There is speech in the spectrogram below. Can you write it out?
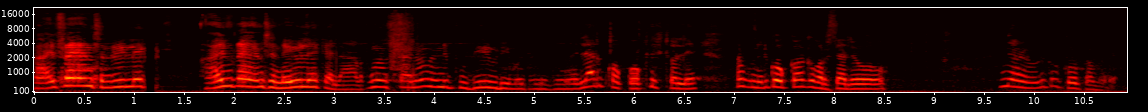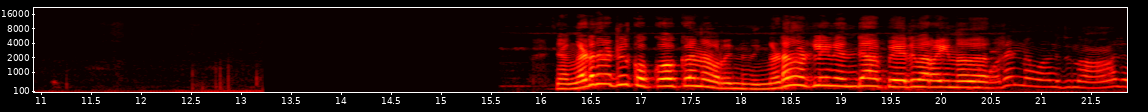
ഹായ് ഫ്രണ്ട്സ് എന്റെ വീട്ടിലേക്ക് ഹായ് ഫ്രണ്ട്സ് എന്റെ വീട്ടിലേക്ക് എല്ലാവർക്കും നമസ്കാരം. എന്റെ പുതിയ വീഡിയോ ആയിട്ടുണ്ട് എല്ലാവർക്കും കൊക്കോക്ക് ഇഷ്ടമല്ലേ? നമുക്കൊന്നൊരു കൊക്കോക്ക് പറിച്ചാലോ? ഞാനോട് കൊക്കോക്കാൻ വരാം ഞങ്ങളുടെ നാട്ടിൽ കൊക്കോക്ക എന്നാ പറയുന്നത്. നിങ്ങളുടെ നാട്ടിൽ ഇനി എന്താ പേര് പറയുന്നത്? ഒരെണ്ണമാണ് ഇത് നാല്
